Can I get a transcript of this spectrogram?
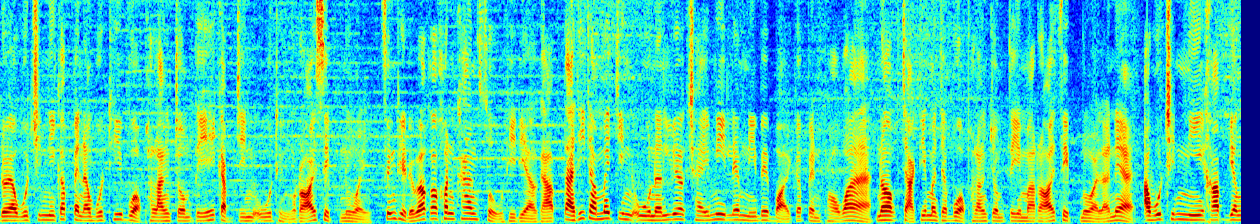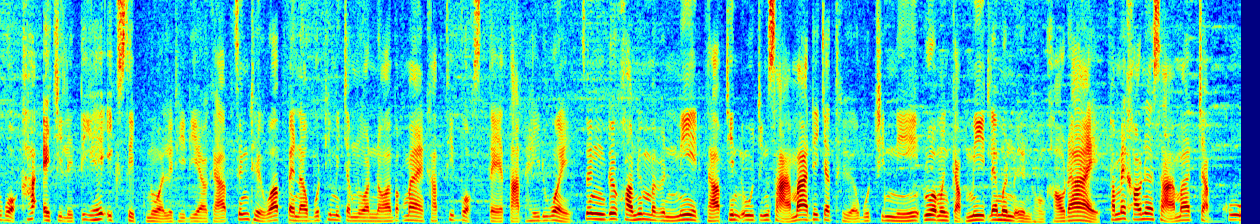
โดยอาวุธชิ้นนี้ก็เป็นอาวุธที่บวกพลังโจมตีให้กับจินอูถึง 110 หน่วย ซึ่งถือได้ว่าก็ค่อนข้างสูงทีเดียวครับ แต่ที่ทำให้จินอูนั้นเลือกใช้มีดเล่มนี้บ่อยๆก็เป็นเพราะว่านอกจากที่มันจะบวกพลังโจมตีมา 110 หน่วยแล้วเนี่ยอาวุธชิ้นนี้ครับยังบวกค่า agility ให้อีก 10 หน่วยเลยทีเดียวครับซึ่งถือว่าเป็นอาวุธที่มีจำนวนน้อยมากๆครับที่บวกสเตตัสให้ด้วย ซึ่งด้วยความที่มันเป็นมีดครับจินอูจึงสามารถที่จะถืออาวุธชิ้นนี้ร่วมกันกับมีดเล่มอื่นๆของเขาได้ทำให้เขาเนี่ยเนี่ยสามารถจับคู่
